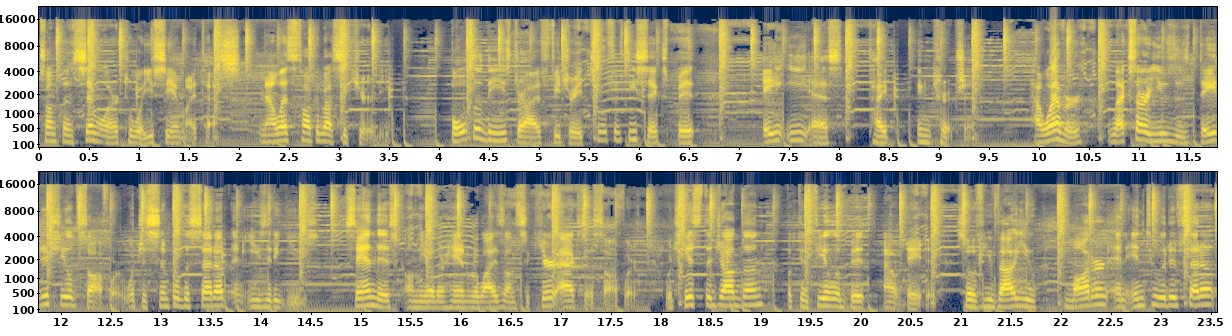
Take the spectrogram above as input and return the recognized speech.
something similar to what you see in my tests. Now let's talk about security. Both of these drives feature a 256-bit AES type encryption. However, Lexar uses Data Shield software, which is simple to set up and easy to use. SanDisk, on the other hand, relies on secure access software, which gets the job done but can feel a bit outdated. So if you value modern and intuitive setup,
